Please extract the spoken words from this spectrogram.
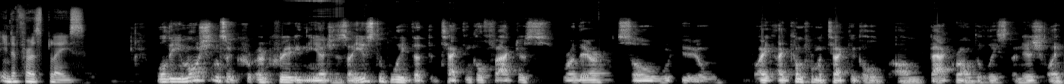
in the first place? Well, the emotions are, cr- are, creating the edges. I used to believe that the technical factors were there. So, you know, I, I come from a technical um, background, at least initially.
